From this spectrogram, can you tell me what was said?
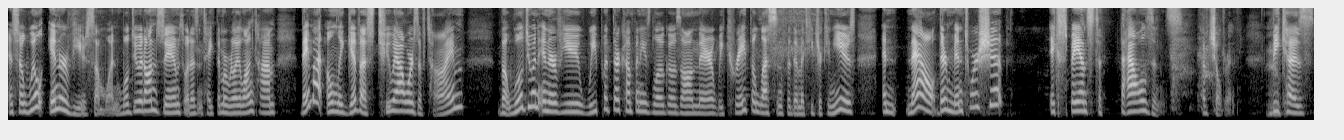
And so we'll interview someone. We'll do it on Zoom, so it doesn't take them a really long time. They might only give us two hours of time, but we'll do an interview. We put their company's logos on there. We create the lesson for them a teacher can use. And now their mentorship expands to thousands of children because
